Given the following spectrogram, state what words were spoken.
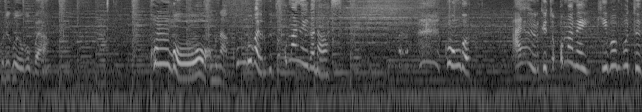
그리고 요거 뭐야? 콩고. 어머나, 콩고가 이렇게 조그만 애가 나왔어. 콩고. 아유, 이렇게 조그만 애. 기본 포트.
